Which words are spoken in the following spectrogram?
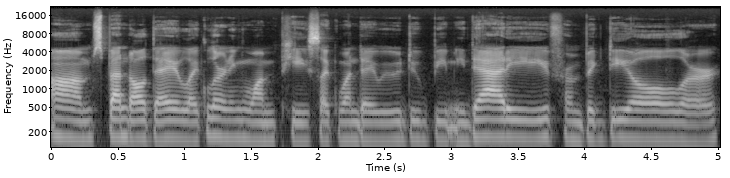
um, spend all day like learning one piece. Like one day we would do beat me daddy from big deal or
